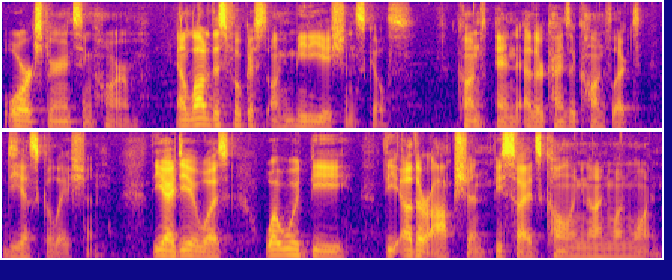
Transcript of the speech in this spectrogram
or experiencing harm. And a lot of this focused on mediation skills and other kinds of conflict de escalation. The idea was what would be the other option besides calling 911?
